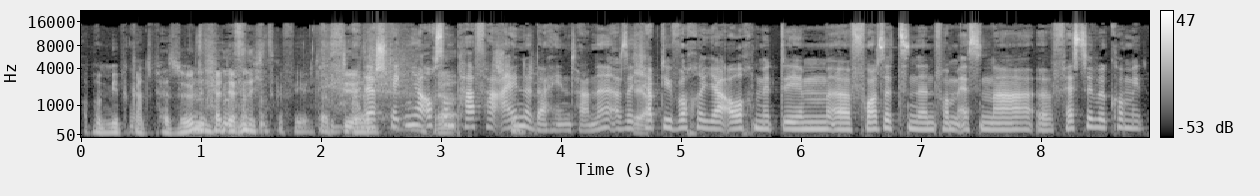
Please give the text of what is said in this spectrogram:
Aber mir ganz persönlich hat jetzt nichts gefehlt. Das, Ja. Da stecken ja auch so ein Ja, paar Vereine dahinter. Ne? Also ich Ja. habe die Woche ja auch mit dem äh, Vorsitzenden vom Essener äh, Festivalkomitee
